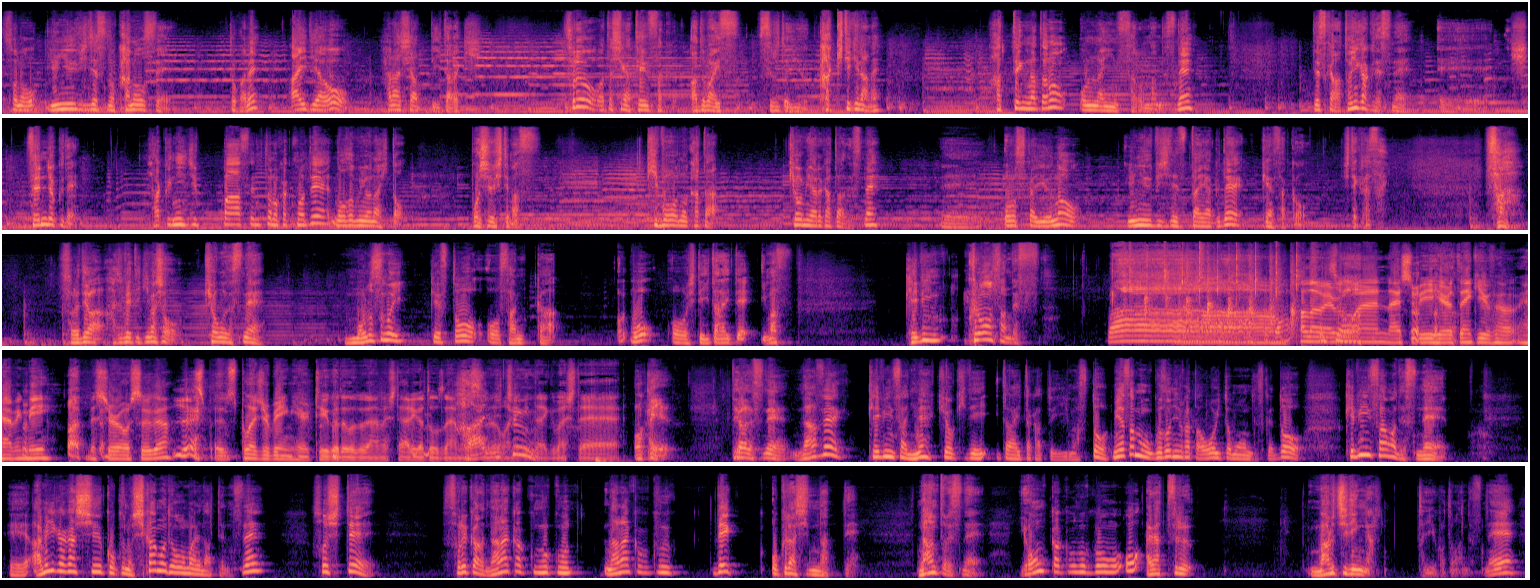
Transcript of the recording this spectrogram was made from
その輸入ビジネスの可能性とかねアイディアを話し合っていただきそれを私が添削アドバイスするという画期的なね発展型のオンラインサロンなんですね。ですからとにかくですね、えー、全力で120%の覚悟で臨むような人募集してます。希望の方興味ある方はですね、えー、大須賀優の輸入ビジネス大学で検索をしてください。さあそれでは始めていきましょう今日もですねものすごいゲストを参加をしていただいていますケビン・クローンさんですわー Hello everyone, nice to be here. Thank you for having me, Mr. Osuga. Yes. It's a pleasure being here ということでございまして、ありがとうございます。はい、お招きいただきまして。OK。ではですね、なぜケビンさんにね、今日来ていただいたかと言いますと、皆さんもご存知の方多いと思うんですけど、ケビンさんはですね、えー、アメリカ合衆国のシカゴでお生まれになってるんですね。そして、それから7カ国語、7カ国でお暮らしになって、なんとですね、4カ国語を操るマルチリンガルということなんですね。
